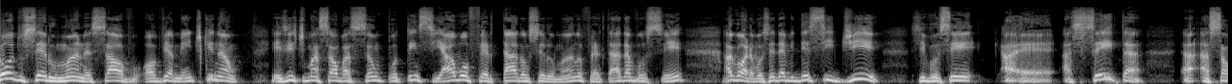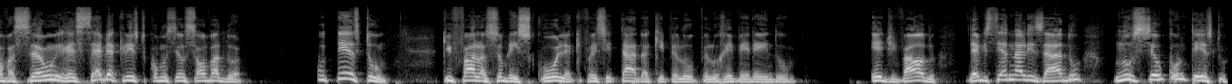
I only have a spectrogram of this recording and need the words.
Todo ser humano é salvo? Obviamente que não. Existe uma salvação potencial ofertada ao ser humano, ofertada a você. Agora, você deve decidir se você é, aceita a, a salvação e recebe a Cristo como seu Salvador. O texto que fala sobre a escolha, que foi citado aqui pelo, pelo reverendo Edivaldo, deve ser analisado no seu contexto.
